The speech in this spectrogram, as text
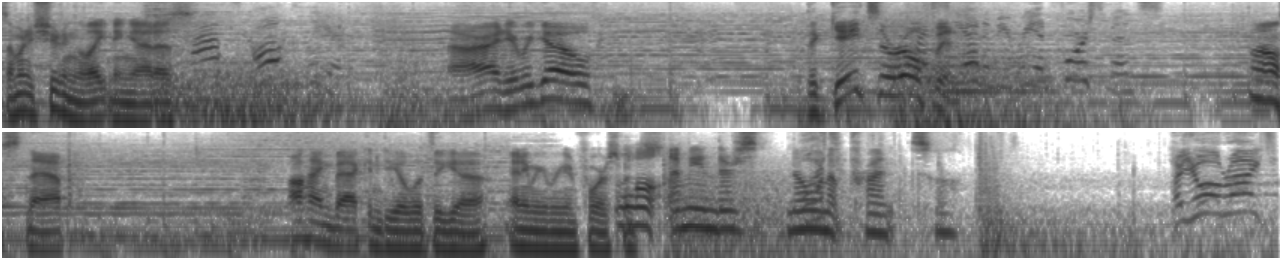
Somebody's shooting lightning at us. Paths all All right, here we go. The gates are I see open. enemy reinforcements. Oh snap! I'll hang back and deal with the uh, enemy reinforcements. Well, I mean, there's no one up front, so. Are you all right?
